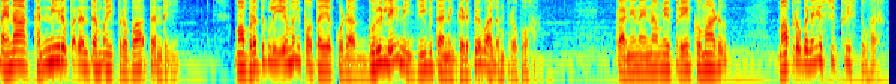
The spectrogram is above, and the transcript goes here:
నైనా కన్నీరు పర్యంతమై ప్రభా తండ్రి మా బ్రతుకులు ఏమైపోతాయో కూడా గురిలేని జీవితాన్ని గడిపేవాళ్ళం ప్రభు. కానీ నైనా మీ ప్రియకుమారుడు మా ప్రభునే సుక్రీస్తు వారు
